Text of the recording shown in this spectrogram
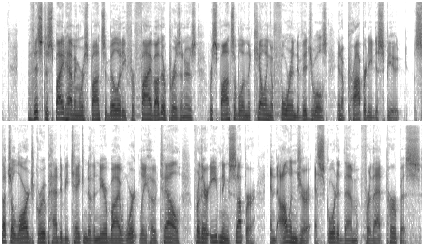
This despite having responsibility for five other prisoners responsible in the killing of four individuals in a property dispute. Such a large group had to be taken to the nearby Wortley Hotel for their evening supper, and Ollinger escorted them for that purpose.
